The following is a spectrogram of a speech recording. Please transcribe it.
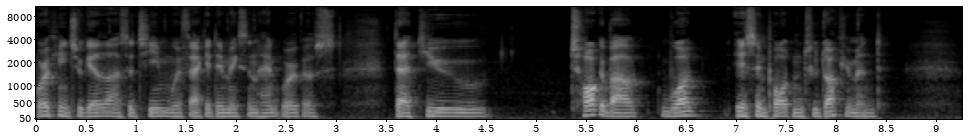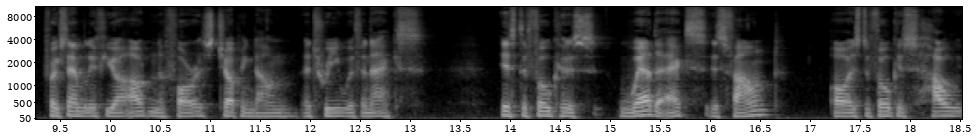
working together as a team with academics and handworkers that you talk about what is important to document. For example, if you are out in the forest chopping down a tree with an axe, is the focus where the axe is found, or is the focus how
